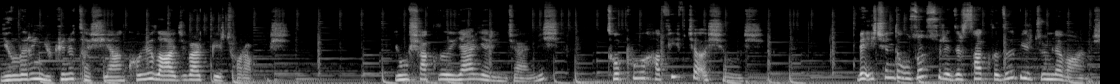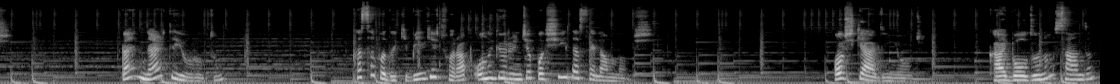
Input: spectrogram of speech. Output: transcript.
Yılların yükünü taşıyan koyu lacivert bir çorapmış. Yumuşaklığı yer yer incelmiş, topuğu hafifçe aşınmış. Ve içinde uzun süredir sakladığı bir cümle varmış. Ben nerede yoruldum? Kasabadaki bilge çorap onu görünce başıyla selamlamış. Hoş geldin yolcu. Kaybolduğunu mu sandın?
